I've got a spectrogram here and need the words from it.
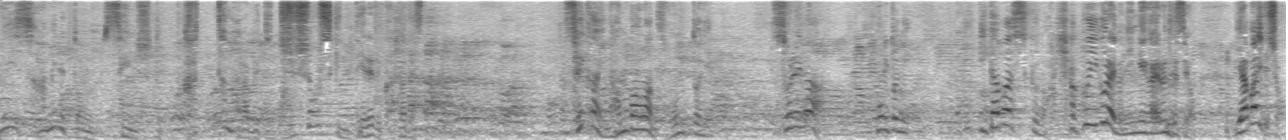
ルイス・ハミルトン選手と肩並べて授賞式に出れる方ですから。世界ナンバーワンです本当に。それが本当に板橋区の100位ぐらいの人間がいるんですよ。やばいでしょ。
